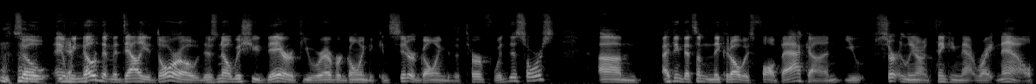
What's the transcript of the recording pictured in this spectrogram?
So, and we know that Medaglia d'Oro, there's no issue there if you were ever going to consider going to the turf with this horse. Um, I think that's something they could always fall back on. You certainly aren't thinking that right now.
